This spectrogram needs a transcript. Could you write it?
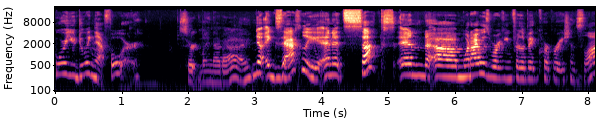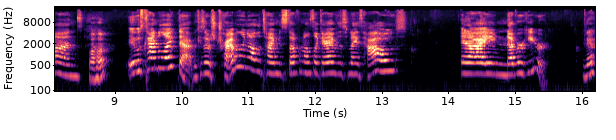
Who are you doing that for? Certainly not I. No, exactly, and it sucks. And um, when I was working for the big corporation salons, Uh huh. it was kind of like that because I was traveling all the time and stuff, and I was like, I have this nice house, and I'm never here. Yeah.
